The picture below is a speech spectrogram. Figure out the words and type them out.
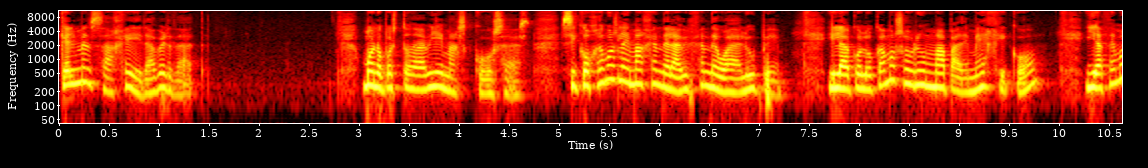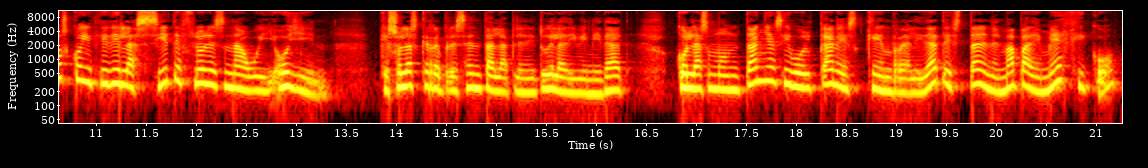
que el mensaje era verdad. Bueno, pues todavía hay más cosas. Si cogemos la imagen de la Virgen de Guadalupe y la colocamos sobre un mapa de México y hacemos coincidir las siete flores Nahui que son las que representan la plenitud de la divinidad, con las montañas y volcanes que en realidad están en el mapa de México,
